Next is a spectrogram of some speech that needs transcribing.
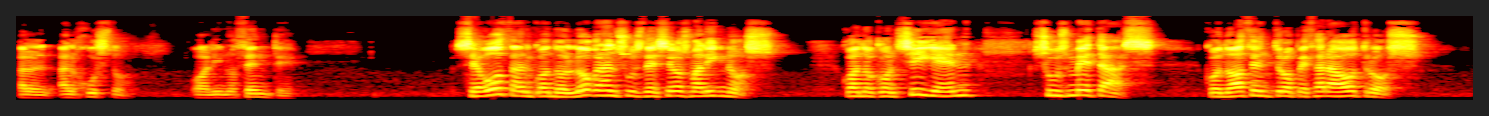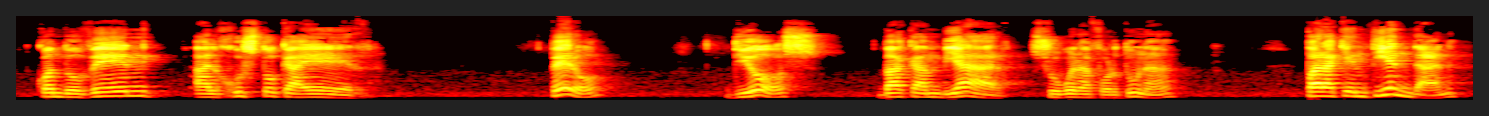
al, al justo o al inocente. Se gozan cuando logran sus deseos malignos, cuando consiguen sus metas, cuando hacen tropezar a otros, cuando ven al justo caer. Pero Dios va a cambiar su buena fortuna para que entiendan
